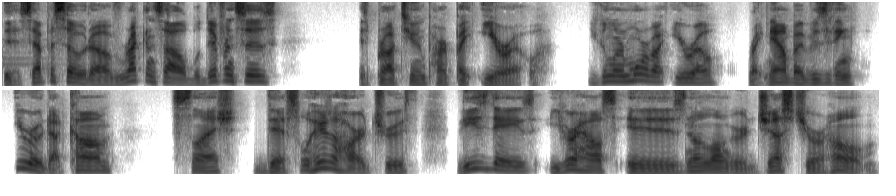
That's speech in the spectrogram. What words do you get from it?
This episode of Reconcilable Differences is brought to you in part by Eero. You can learn more about Eero right now by visiting eero.com slash diffs. Well, here's a hard truth. These days, your house is no longer just your home.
